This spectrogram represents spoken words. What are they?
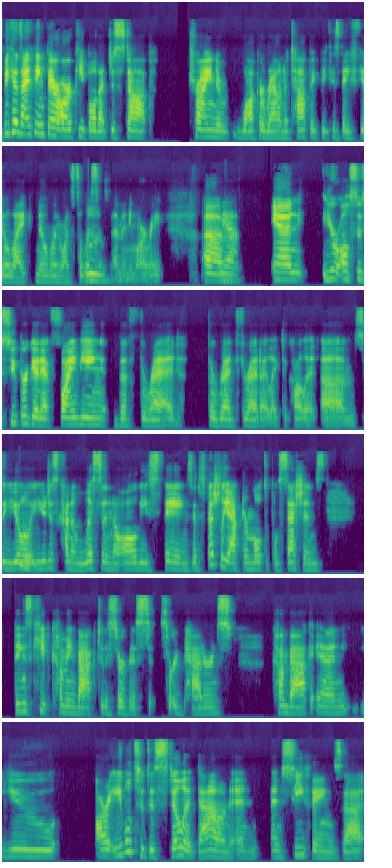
Because I think there are people that just stop trying to walk around a topic because they feel like no one wants to listen mm. to them anymore, right? Um, yeah. And you're also super good at finding the thread, the red thread, I like to call it. Um, so you'll mm. you just kind of listen to all these things, and especially after multiple sessions, things keep coming back to the surface. Certain patterns come back, and you are able to distill it down and and see things that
